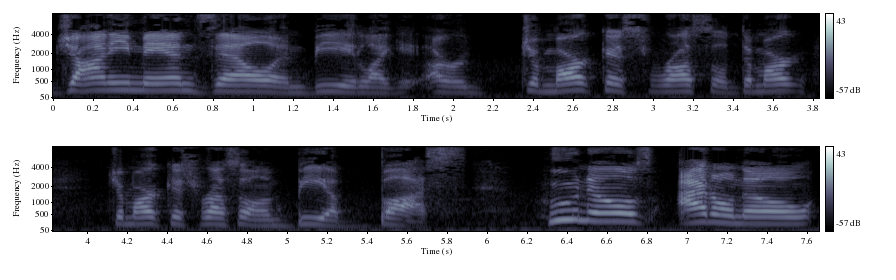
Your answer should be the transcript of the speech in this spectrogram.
Johnny Manziel and be like, or Jamarcus Russell, DeMar- Jamarcus Russell and be a bust. Who knows? I don't know.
